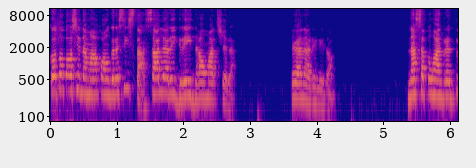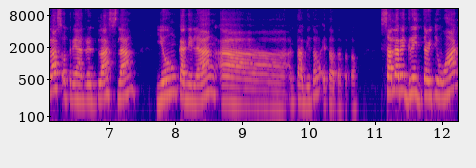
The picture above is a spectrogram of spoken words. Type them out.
kung tutusin ng mga kongresista, salary grade, how much sila? Kaya natin dito. Nasa 200 plus o 300 plus lang yung kanilang, uh, ang tawag dito? Ito, ito, ito. Salary grade 31,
